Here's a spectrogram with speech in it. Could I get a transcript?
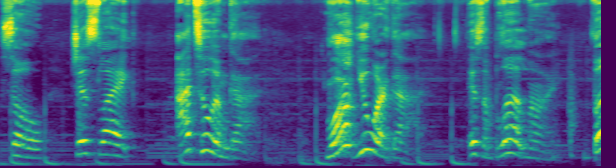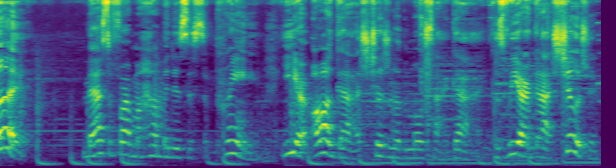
So just like I too am God. What? You are God. It's a bloodline. But Master Fard Muhammad is the supreme. Ye are all God's children of the Most High God. Because we are God's children.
